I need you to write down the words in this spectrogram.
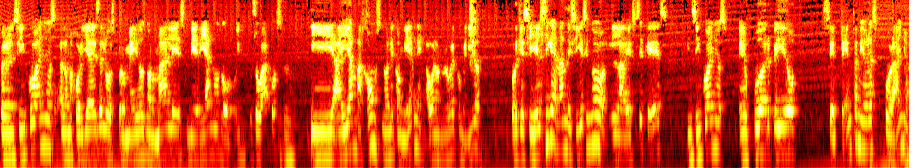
pero en cinco años a lo mejor ya es de los promedios normales, medianos o incluso bajos. Y ahí a Mahomes no le conviene, o bueno, no le hubiera convenido. Porque si él sigue ganando y sigue siendo la bestia que es, en cinco años él pudo haber pedido 70 millones por año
